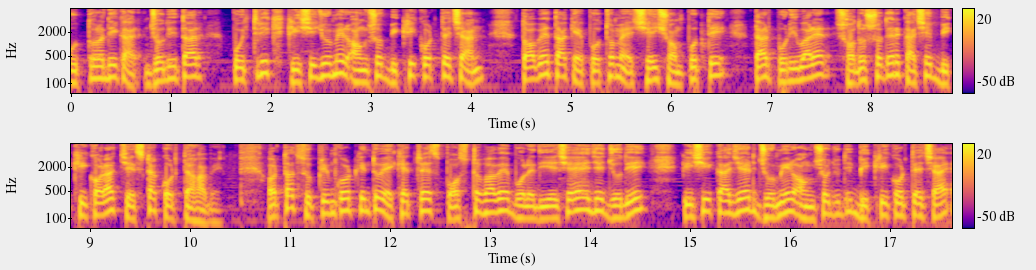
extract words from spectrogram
উত্তরাধিকার যদি তার পৈতৃক কৃষি জমির অংশ বিক্রি করতে চান, তবে তাকে প্রথমে সেই সম্পত্তি তার পরিবারের সদস্যদের কাছে বিক্রি করার চেষ্টা করতে হবে। অর্থাৎ সুপ্রিম কোর্ট কিন্তু এক্ষেত্রে স্পষ্টভাবে বলে দিয়েছে যে যদি কৃষিকাজের জমির অংশ যদি বিক্রি করতে চায়,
